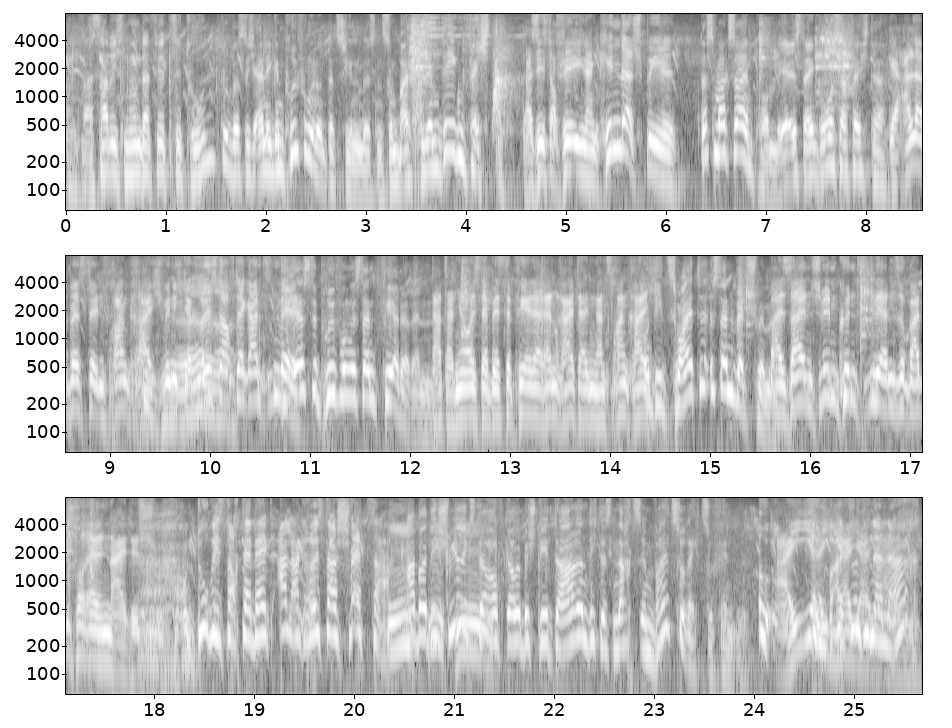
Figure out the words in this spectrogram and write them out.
Und was habe ich nun dafür zu tun? Du wirst dich einigen Prüfungen unterziehen müssen, zum Beispiel im Degenfechten. Das ist doch für ihn ein Kinderspiel. Das mag sein, Pom. Er ist ein großer Fechter. Der allerbeste in Frankreich, wenn nicht der größte auf der ganzen Die Welt. erste Prüfung ist ein Pferderennen. D'Artagnan ist der beste Pferderennreiter in ganz Und Frankreich. die zweite ist ein Wettschwimmen. Bei seinen Schwimmkünsten werden sogar die Forellen neidisch. Und du bist doch der Welt allergrößter Schwätzer. Aber die schwierigste Aufgabe besteht darin, dich des Nachts im Wald zurechtzufinden. Ei, Im ei, Wald und in der. Nacht?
